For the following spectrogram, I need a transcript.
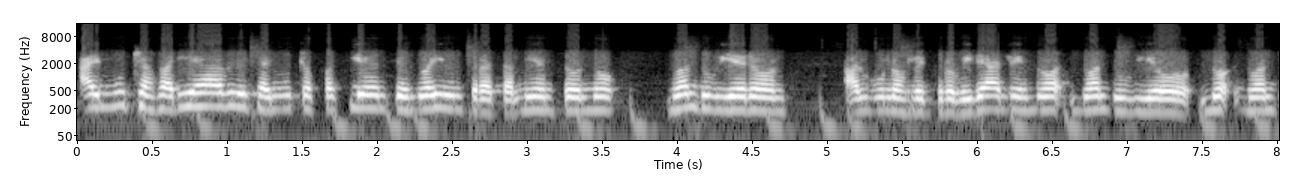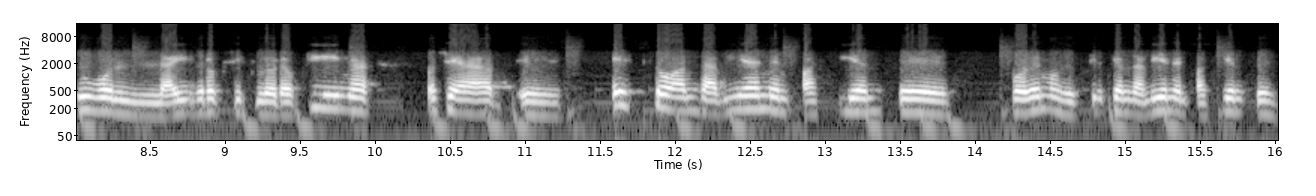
hay muchas variables, hay muchos pacientes, no hay un tratamiento, no, no anduvieron algunos retrovirales, no, no, anduvió, no, no anduvo la hidroxicloroquina, o sea, eh, esto anda bien en pacientes, podemos decir que anda bien en pacientes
